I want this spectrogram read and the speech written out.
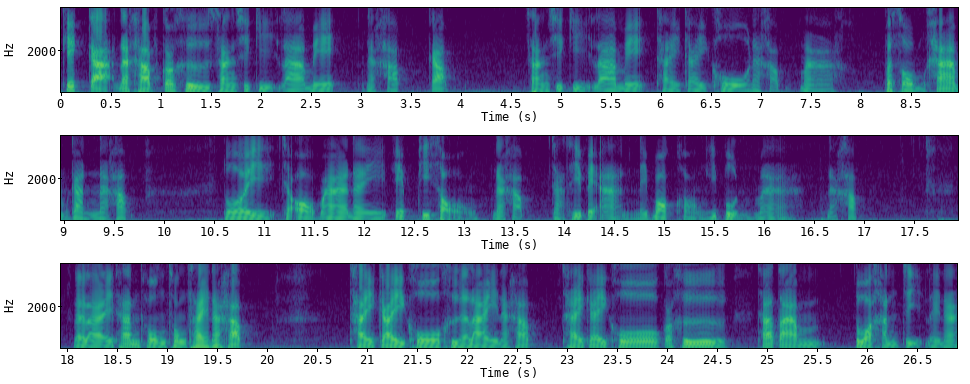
เกกกะนะครับก็คือซังชิกิราเมะนะครับกับซังชิกิราเมะไทไกโคนะครับมาผสมข้ามกันนะครับ โดยจะออกมาใน F ที่ 2 นะครับ จากที่ไปอ่านในบล็อกของญี่ปุ่นมานะครับ หลายๆท่านคงสงสัยนะครับ ไทไกโคคืออะไรนะครับ ไทไกโคก็คือ ถ้าตามตัวคันจิเลยนะ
